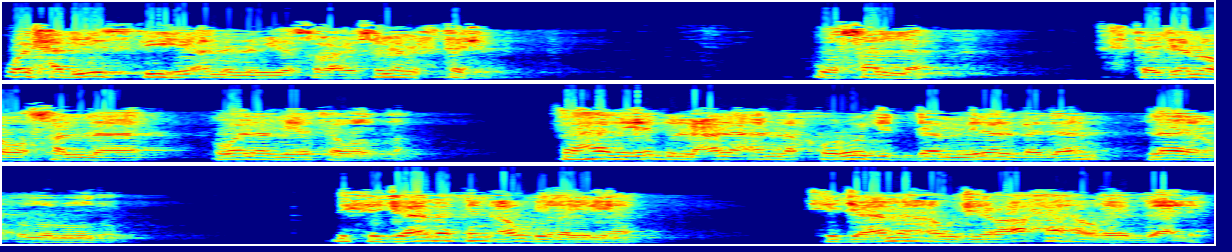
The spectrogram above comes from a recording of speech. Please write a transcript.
والحديث فيه أن النبي صلى الله عليه وسلم احتجم. وصلى. احتجم وصلى ولم يتوضأ. فهذا يدل على أن خروج الدم من البدن لا ينقض الوضوء بحجامة أو بغيرها حجامة أو جراحة أو غير ذلك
